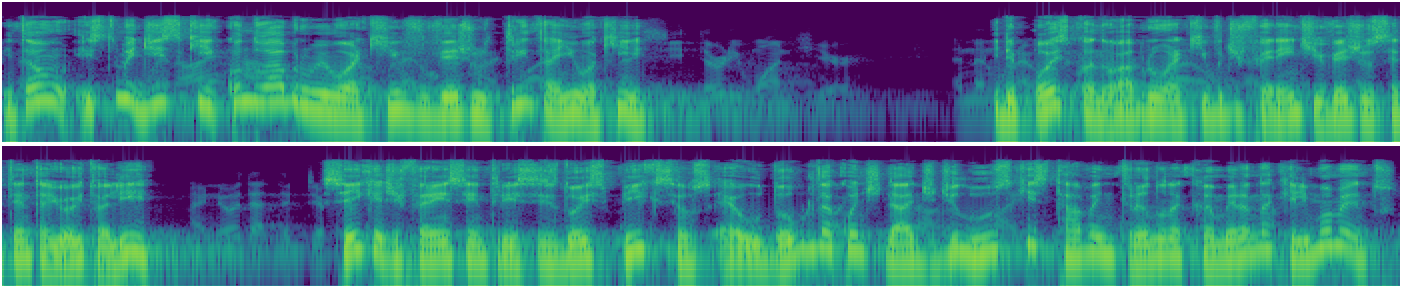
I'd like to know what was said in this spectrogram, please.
Então, isto me diz que quando abro o meu arquivo e vejo 31 aqui, e depois quando abro um arquivo diferente e vejo 78 ali, sei que a diferença entre esses dois pixels é o dobro da quantidade de luz que estava entrando na câmera naquele momento.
